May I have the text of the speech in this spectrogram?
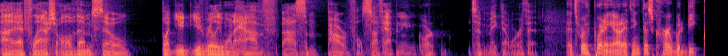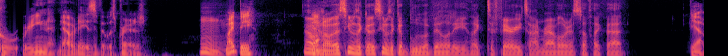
uh, at Flash, all of them. So, but you'd you'd really want to have uh, some powerful stuff happening, or to make that worth it. It's worth pointing out, I think this card would be green nowadays if it was printed. Hmm. Might be. Oh Yeah. no, that seems like a, it seems like a blue ability, like Teferi time raveler and stuff like that. Yeah.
